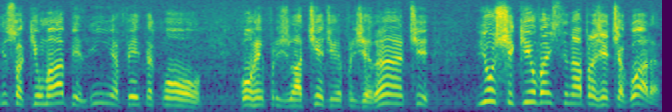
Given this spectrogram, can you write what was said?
isso aqui uma abelhinha feita com, com latinha de refrigerante. E o Chiquinho vai ensinar pra gente agora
